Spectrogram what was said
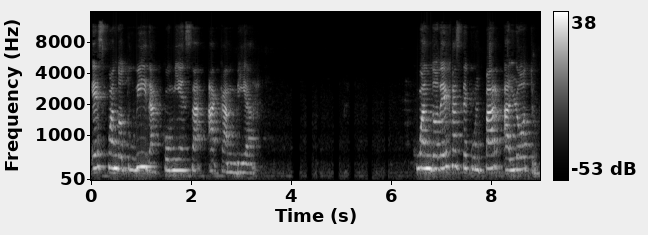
es cuando tu vida comienza a cambiar. Cuando dejas de culpar al otro.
